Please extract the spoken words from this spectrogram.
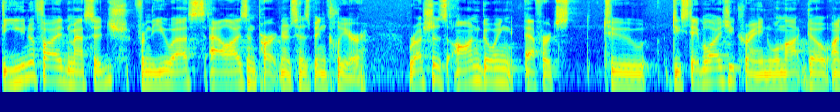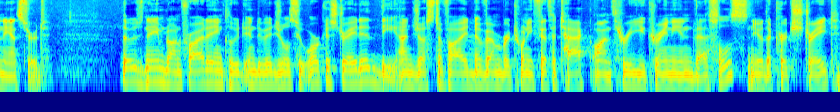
The unified message from the U.S., allies, and partners has been clear. Russia's ongoing efforts to destabilize Ukraine will not go unanswered. Those named on Friday include individuals who orchestrated the unjustified November 25th attack on three Ukrainian vessels near the Kerch Strait,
